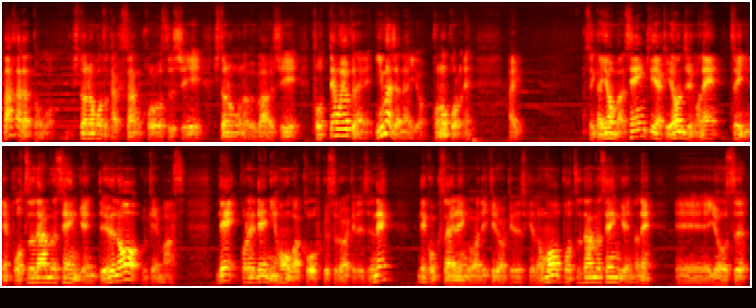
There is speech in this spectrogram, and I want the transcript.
バカだと思う。人のことたくさん殺すし人のものを奪うしとっても良くないね。今じゃないよ。この頃ね。はい。それから4番1945年ついにねポツダム宣言っていうのを受けます。でこれで日本は降伏するわけですよねで国際連合ができるわけですけどもポツダム宣言のね、えー、様子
